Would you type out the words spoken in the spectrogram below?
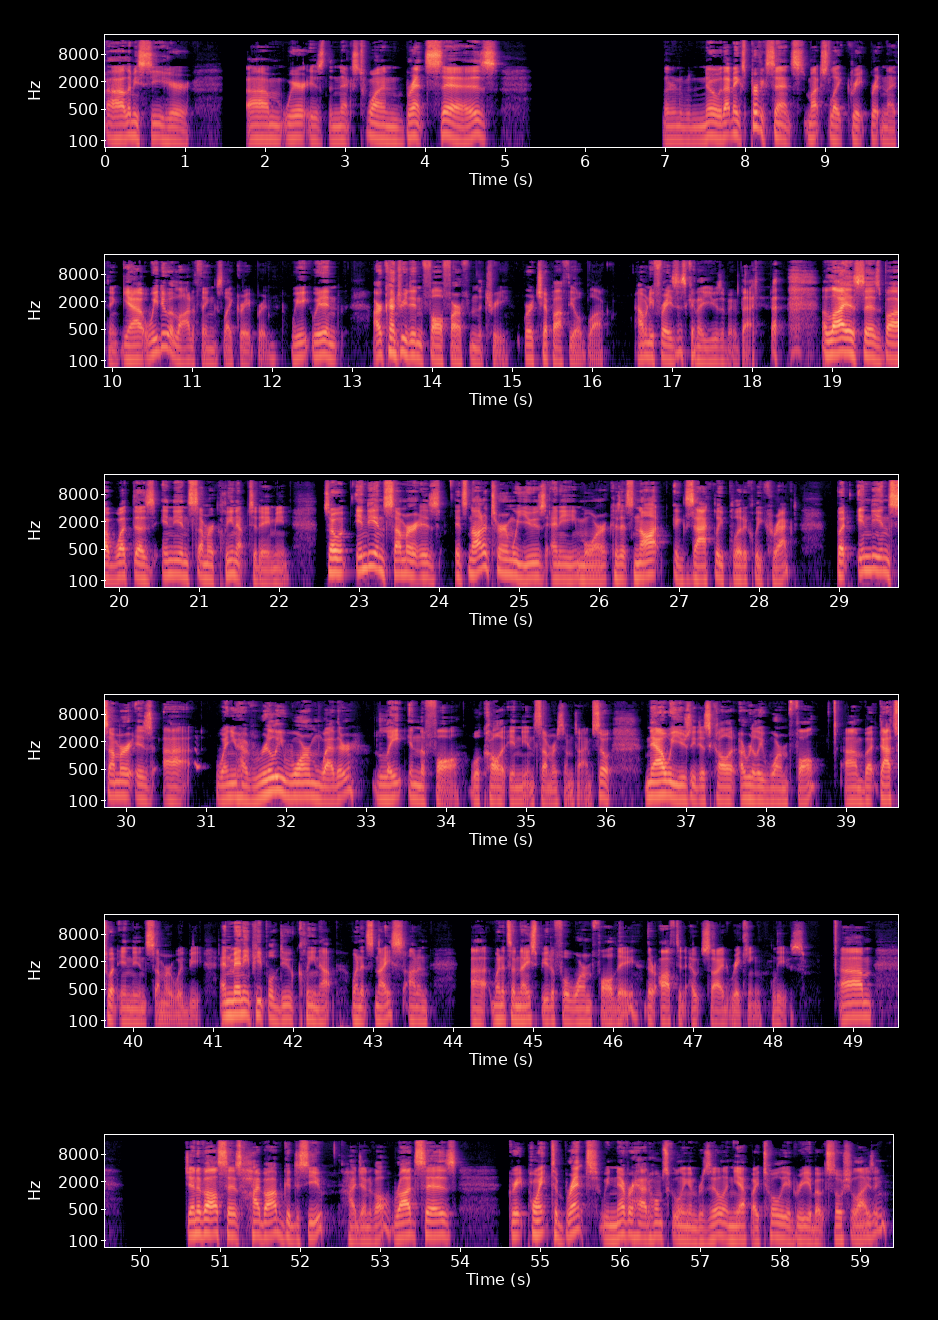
uh, let me see here. Um, where is the next one? Brent says, no, that makes perfect sense. Much like Great Britain, I think. Yeah, we do a lot of things like Great Britain. We we didn't. Our country didn't fall far from the tree. We're a chip off the old block. How many phrases can I use about that? Elias says, Bob, what does Indian summer cleanup today mean? So, Indian summer is, it's not a term we use anymore because it's not exactly politically correct. But Indian summer is uh, when you have really warm weather late in the fall. We'll call it Indian summer sometimes. So now we usually just call it a really warm fall. Um, but that's what Indian summer would be. And many people do clean up when it's nice on an uh, when it's a nice, beautiful, warm fall day, they're often outside raking leaves. Um, Geneval says, Hi, Bob. Good to see you. Hi, Geneval. Rod says, Great point to Brent. We never had homeschooling in Brazil. And yep, I totally agree about socializing.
